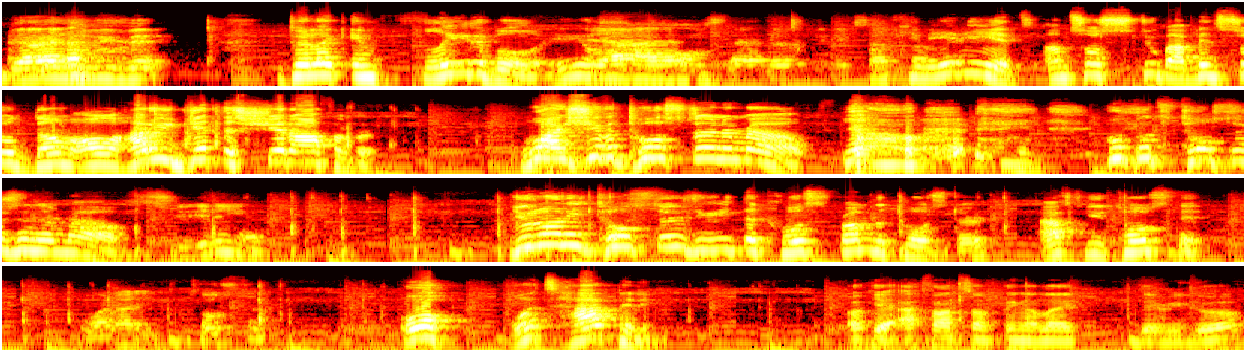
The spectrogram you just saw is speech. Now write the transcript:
Guys, we've been. They're like inflatable. Ew. Yeah, I understand. Everything Fucking idiot. I'm so stupid. I've been so dumb all. How do you get the shit off of her? Why does she have a toaster in her mouth? Yo! Who puts toasters in their mouth? You're eating it. You don't eat toasters. You eat the toast from the toaster after you toast it. Why not eat the toaster? oh! What's happening? Okay, I found something I like. There we go.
